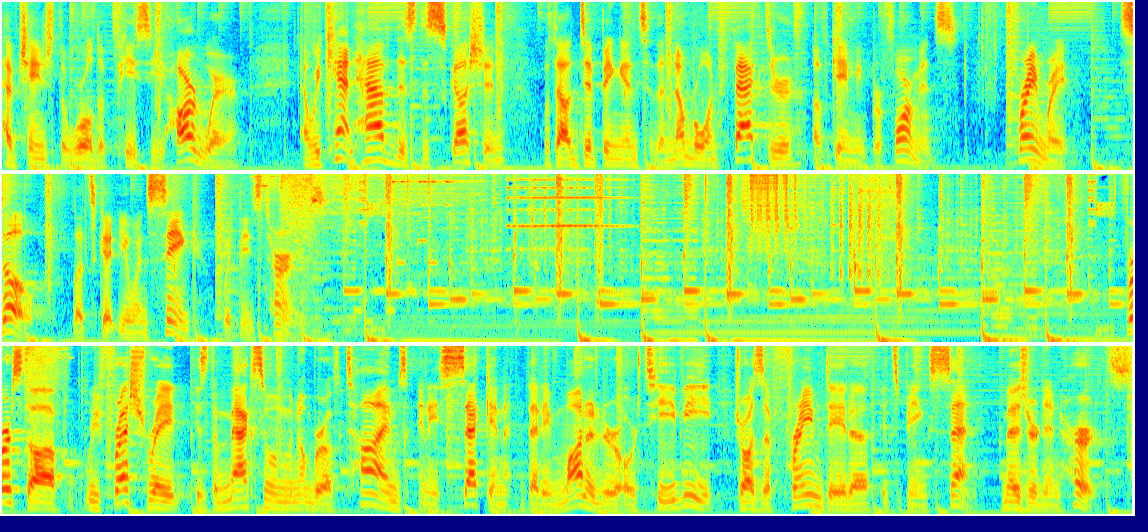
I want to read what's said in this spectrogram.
have changed the world of PC hardware. And we can't have this discussion without dipping into the number one factor of gaming performance, frame rate. So let's get you in sync with these terms. First off, refresh rate is the maximum number of times in a second that a monitor or TV draws the frame data it's being sent, measured in hertz.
